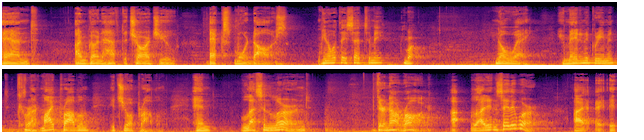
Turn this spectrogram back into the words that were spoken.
and I'm going to have to charge you X more dollars. You know what they said to me? What? No way. You made an agreement. Correct. It's not my problem. It's your problem. And lesson learned. They're not wrong. Uh, I didn't say they were. I, I,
